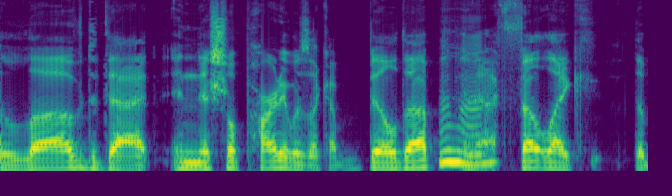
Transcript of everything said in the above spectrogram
loved that initial part. It was like a build up, and Mhm. I felt like the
